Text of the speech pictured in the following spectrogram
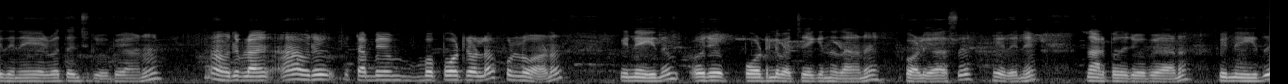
ഇതിന് എഴുപത്തഞ്ച് രൂപയാണ്. ആ ഒരു പ്ലാ ആ ഒരു ടബ് പോട്ടിലുള്ള ഫുള്ളുമാണ്. പിന്നെ ഇതും ഒരു പോട്ടിൽ വച്ചേക്കുന്നതാണ് കോളിയാസ്. ഇതിന് നാൽപ്പത് രൂപയാണ്. പിന്നെ ഇത്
